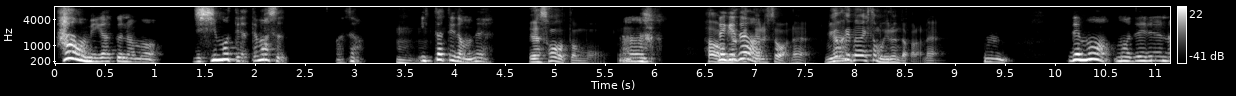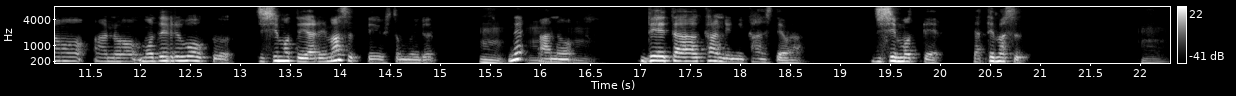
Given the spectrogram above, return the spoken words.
歯を磨くのも自信持ってやってます。とかさ、うん。言ったっていいだもんね。いや、そうだと思う。うん。歯を磨けてる人はね、磨けてない人もいるんだからね。うん。でも、モデルの、あの、モデルウォーク、自信持ってやれますっていう人もいる。うん。ねうんあのうんデータ管理に関しては、自信持ってやってます。うん。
